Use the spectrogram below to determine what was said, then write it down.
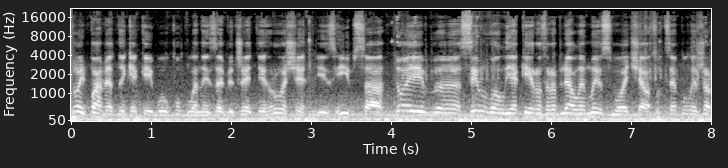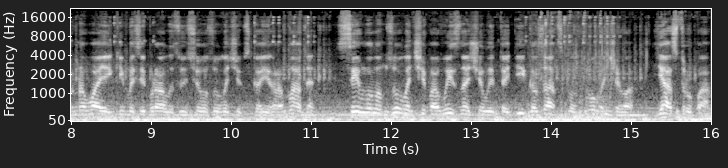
той пам'ятник, який був куплений за бюджетні гроші із гіпса, той е, символ, який розробляли ми свого часу. Це були жарнова, які ми зібрали з усього Золочівської громади. Символом Золочева визначили тоді козацького Золочева яструба,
